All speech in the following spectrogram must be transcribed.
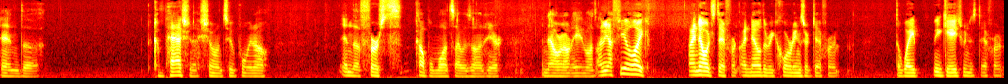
and the compassion I show in 2.0 in the first couple months I was on here, and now we're on eight months. I mean, I feel like I know it's different. I know the recordings are different, the way engagement is different,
